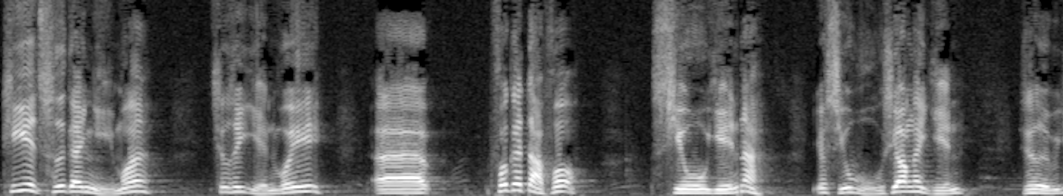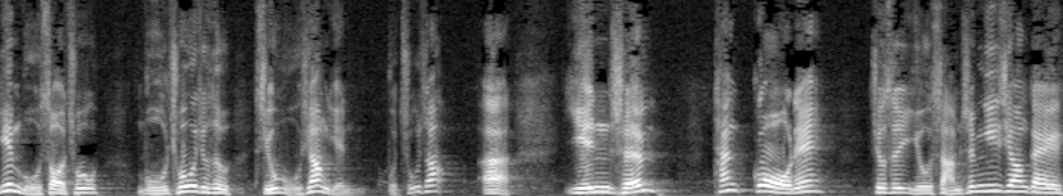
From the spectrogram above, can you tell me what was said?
第一次的疑问，就是因为呃，佛给答复修因呐，要修无相的因，就是因无所处，无处就是修无相因，不出场啊。因成，它果呢？就是有三十二相嘅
